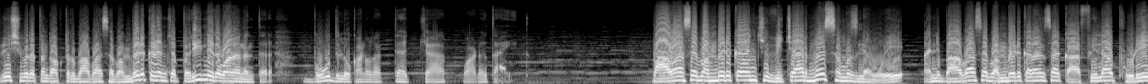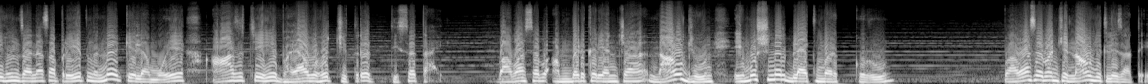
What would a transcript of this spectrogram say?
विश्वरत्न डॉक्टर बाबासाहेब आंबेडकर यांच्या परिनिर्वाणानंतर बौद्ध लोकांवर अत्याचार वाढत आहेत. बाबासाहेब आंबेडकरांची विचार न समजल्यामुळे आणि बाबासाहेब आंबेडकरांचा काफिला पुढे घेऊन जाण्याचा प्रयत्न न केल्यामुळे आजचे हे भयावह चित्र दिसत आहे. बाबासाहेब आंबेडकर यांच्या नाव घेऊन इमोशनल ब्लॅकमार्क करून बाबासाहेबांचे नाव घेतले जाते.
